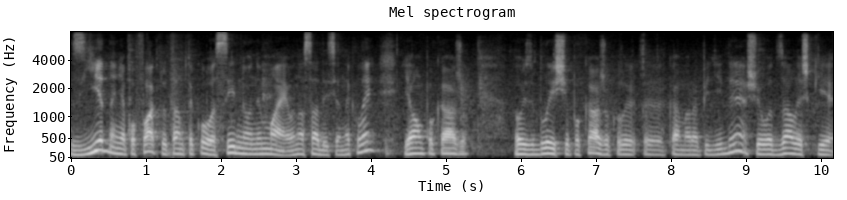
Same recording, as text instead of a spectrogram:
з'єднання по факту там такого сильного немає. Вона садиться на клей, я вам покажу. Ось ближче покажу, коли е, камера підійде, що от залишки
